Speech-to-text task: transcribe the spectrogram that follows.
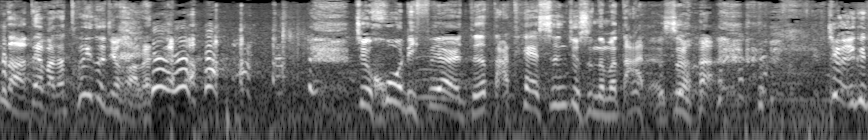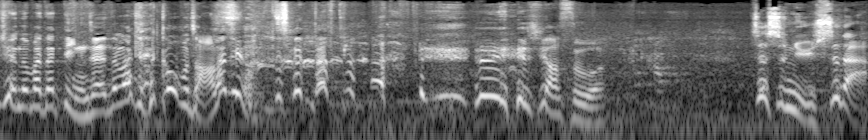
脑袋把它推着就好了。就霍利菲尔德打泰森就是那么打的，是吧？就一个拳头把他顶着，他妈的够不着了就，哎 笑死我！这是女士的，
